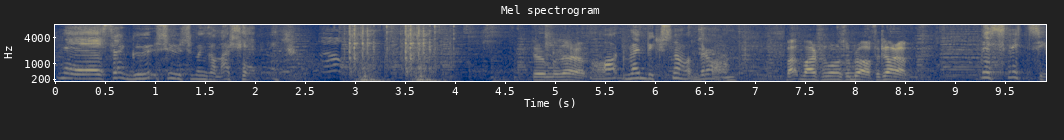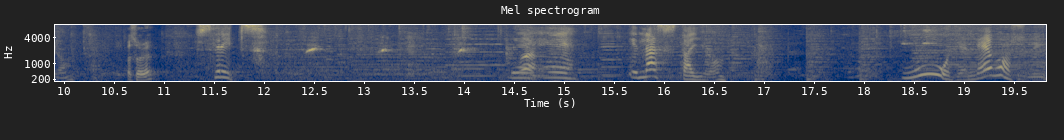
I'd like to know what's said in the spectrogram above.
Nej, så gu- ser ut som en gammal kärring. Gör de det där då? Ja, de här byxorna var bra. Va- varför var de så bra? Förklara. Det är strids i dem. Vad sa du? Strids. Det är elasta i dem. Åh, den där var snygg.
